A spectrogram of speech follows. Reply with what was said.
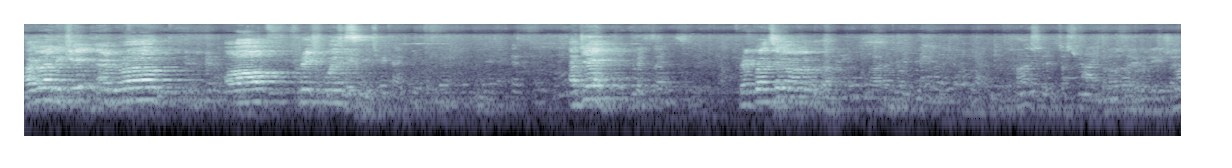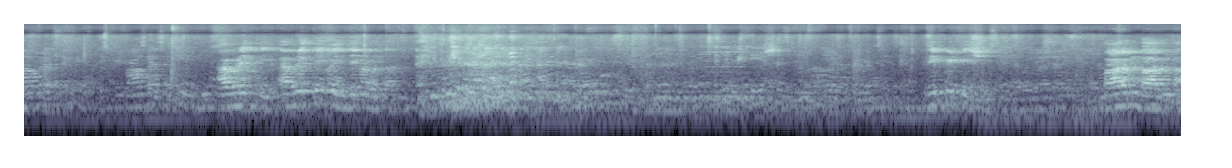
अगला लिखिए adverb of frequency Ajay frequency का मतलब बता। हाँ आवृत्ति आवृत्ति को हिंदी में बता. रिपीटिशन बारंबारता।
